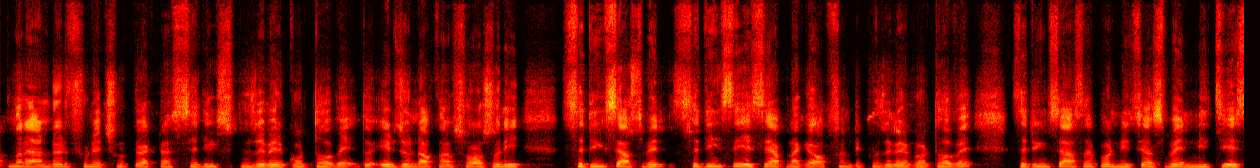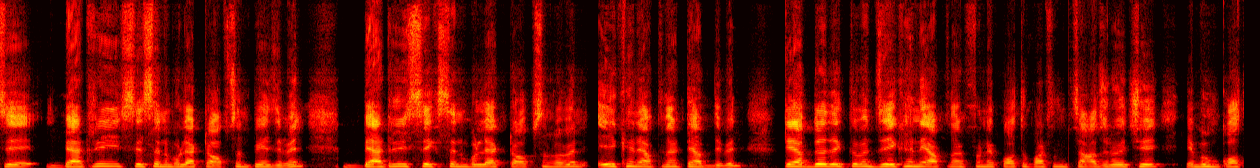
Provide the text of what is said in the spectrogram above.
আপনার অ্যান্ড্রয়েড ফোনে ছোট্ট একটা সেটিংস খুঁজে বের করতে হবে। তো এর জন্য আপনার সরাসরি সেটিংসে আসবেন। সেটিংসে এসে আপনাকে অপশনটি খুঁজে বের করতে হবে। সেটিংসে আসার পর নিচে আসবেন। নিচে এসে ব্যাটারি সেকশন বলে একটা অপশন পেয়ে যাবেন। ব্যাটারি সেকশন বলে একটা অপশন পাবেন। এইখানে আপনার ট্যাব দেবেন। ট্যাব দিয়ে দেখতে পাবেন যে এখানে আপনার ফোনে কত পার্সেন্ট চার্জ রয়েছে এবং কত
